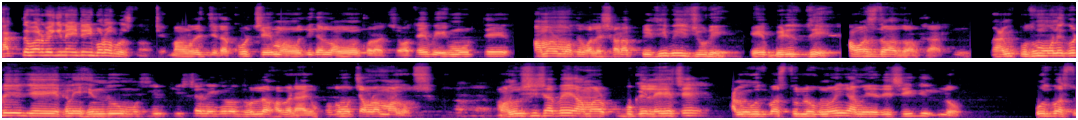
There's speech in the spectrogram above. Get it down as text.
থাকতে পারবে কিনা এটাই বড় প্রশ্ন। বাংলাদেশ যেটা করছে, মানবাধিকার লঙ্ঘন করাচ্ছে, অতএব এই মুহূর্তে আমার মতে বলে সারা পৃথিবী জুড়ে এর বিরুদ্ধে আওয়াজ দেওয়া দরকার। আমি প্রথম মনে করি যে এখানে হিন্দু, মুসলিম, খ্রিস্টান এগুলো ধরলে হবে না। প্রথম হচ্ছে আমরা মানুষ। মানুষ হিসাবে আমার বুকে লেগেছে, আমি উদ্বাস্তুর লোক নই, আমি এদেশেই লোক, উদ্বাস্তু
